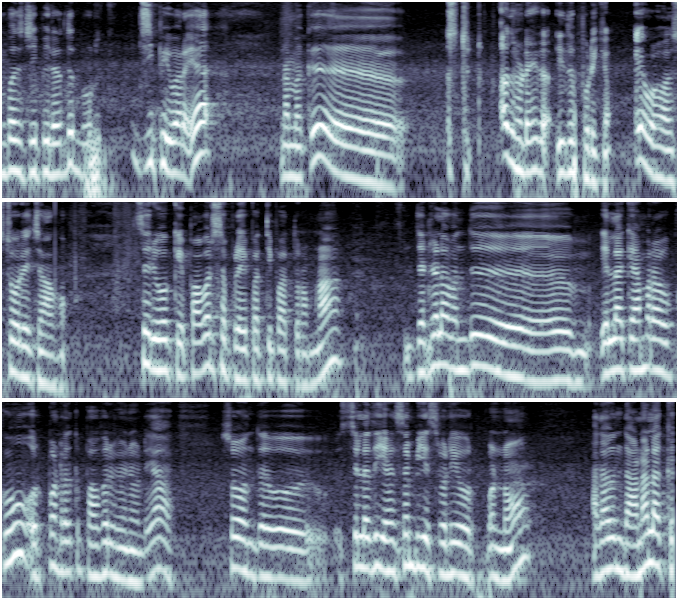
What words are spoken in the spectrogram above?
எண்பது ஜிபிலேருந்து நூறு ஜிபி வரைய நமக்கு அதனுடைய இது பிடிக்கும். எவ்வளோ ஸ்டோரேஜ் ஆகும். சரி ஓகே பவர் சப்ளை பற்றி பார்த்தோம்னா ஜென்ரலாக வந்து எல்லா கேமராவுக்கும் ஒர்க் பண்ணுறதுக்கு பவர் வேணும் இல்லையா? ஸோ அந்த சிலது எஸ்எம்பிஎஸ் வழியே ஒர்க் பண்ணும். அதாவது இந்த அனலாக்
